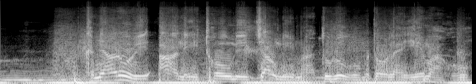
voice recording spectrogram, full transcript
ခမားတို့တွေအနေထုံနေကြောက်နေမှသူတို့ကိုမတော်လန်ရဲမှာကို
